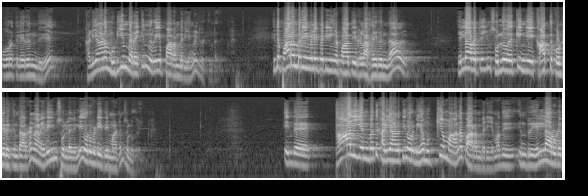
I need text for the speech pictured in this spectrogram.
போகிறதிலிருந்து கல்யாணம் முடியும் வரைக்கும் நிறைய பாரம்பரியங்கள் இருக்கின்றது. இந்த பாரம்பரியங்களை பற்றி நீங்கள் பார்த்தீர்களாக இருந்தால் எல்லாவற்றையும் சொல்லுவதற்கு இங்கே காத்து கொண்டிருக்கின்றார்கள். நான் எதையும் சொல்லவில்லை ஒரு விடயத்தை மட்டும் சொல்லுகிறேன். இந்த தாலி என்பது கல்யாணத்தின் ஒரு மிக முக்கியமான பாரம்பரியம். அது இன்று எல்லாருடைய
